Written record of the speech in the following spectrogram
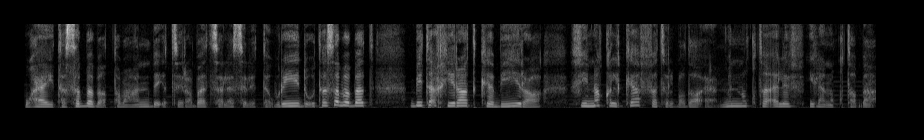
وهي تسببت طبعا باضطرابات سلاسل التوريد وتسببت بتأخيرات كبيرة في نقل كافة البضائع من نقطة ألف إلى نقطة باء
